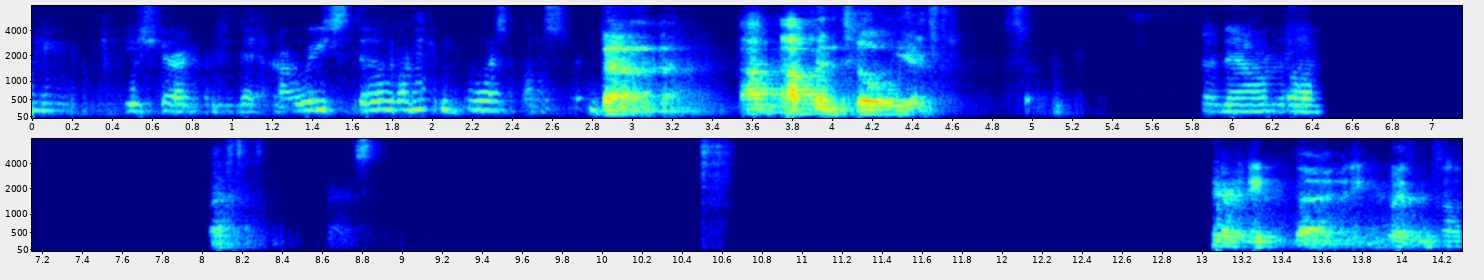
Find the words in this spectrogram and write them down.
Me be sure, are we still running for West Falls? No, no, no, up, up until, yes. So, So now we're going, that's- You have any, uh, any questions on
